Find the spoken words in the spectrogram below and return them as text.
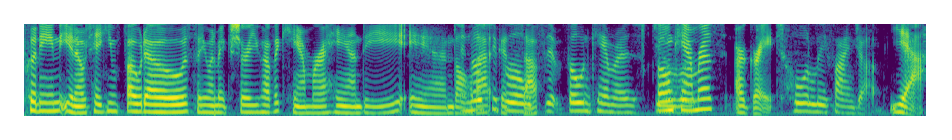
putting you know taking photos. So you want to make sure you have a camera handy and all And most that people, good stuff. the phone cameras, do Phone cameras are great. totally fine job. Yeah,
